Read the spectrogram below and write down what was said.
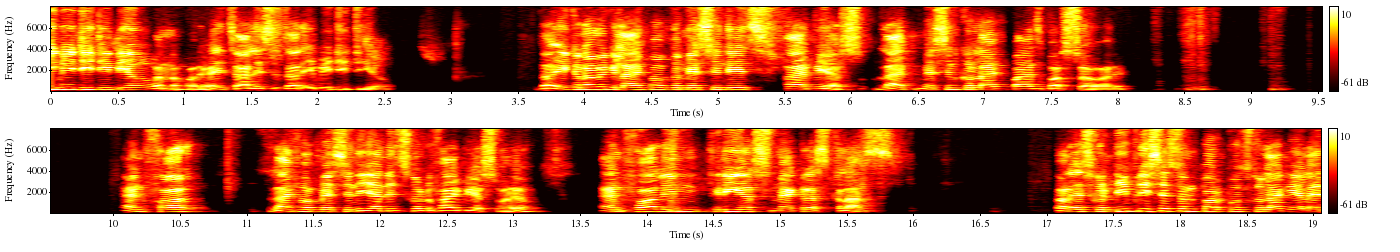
इबिडिटी दियो भन्नु पर्यो है चालिस हजार इबिडिटी हो the economic life of the machine is five years. Life मेसिनको लाइफ पाँच वर्ष हो अरे। And fall life of machine and is equal to five years भयो। And fall in three years MACRS class. तर यसको डिप्रिसिएसन पर्पजको लागि यसलाई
